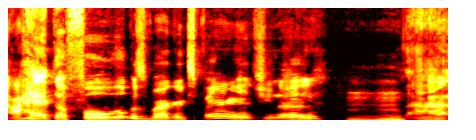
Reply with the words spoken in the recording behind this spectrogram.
I had the full Wilkinsburg experience. You know, Mhm. I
